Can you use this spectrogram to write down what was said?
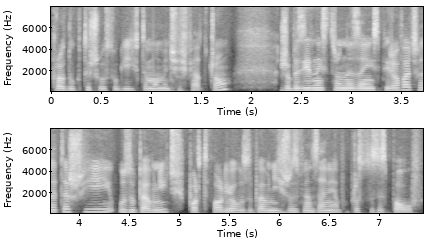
produkty czy usługi w tym momencie świadczą, żeby z jednej strony zainspirować, ale też i uzupełnić portfolio, uzupełnić rozwiązania po prostu zespołów.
